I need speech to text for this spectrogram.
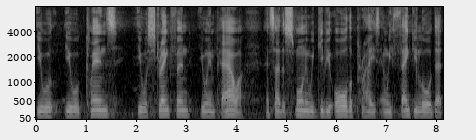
you will, you will cleanse, you will strengthen, you will empower. And so this morning we give you all the praise and we thank you, Lord, that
